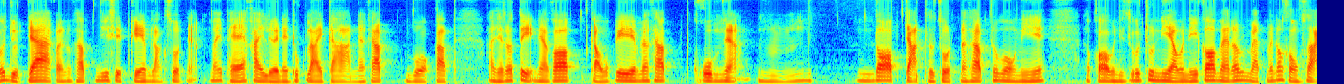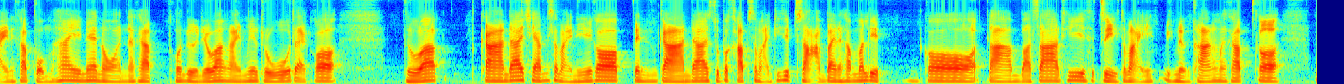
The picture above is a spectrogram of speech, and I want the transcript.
ก็หยุดยากแล้วนะครับ 20 เกมหลังสุดเนี่ยไม่แพ้ใครเลยในทุกรายการนะครับบวกกับอัชรติเนี่ยก็เก่าเกมนะครับคุมเนี่ยหือรอบจัดสุดๆนะครับชั่วโมงนี้ แล้วก็วินิสุจูเนียวันนี้ก็แมนต์แมตช์ไม่ต้องสงสัยนะครับผมให้แน่นอนนะครับคนอื่นจะว่าไงไม่รู้แต่ก็ถือว่าการได้แชมป์สมัยนี้ก็เป็นการได้ซูเปอร์คัพสมัยที่ 13 ไปนะครับมาริด ก็ตามบาซ่าที่ 14 สมัยอีกหนึ่งครั้งนะครับ ก็ไ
